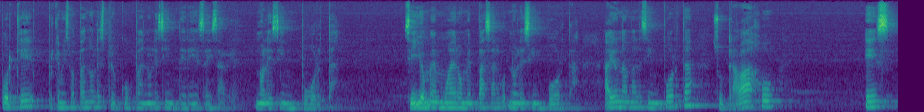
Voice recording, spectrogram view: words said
¿Por qué? Porque a mis papás no les preocupa, no les interesa Isabel, no les importa. Si yo me muero, me pasa algo, no les importa. A ellos nada más les importa su trabajo. Es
